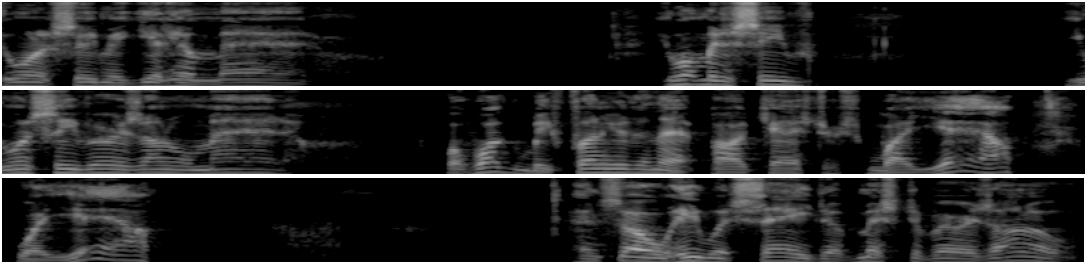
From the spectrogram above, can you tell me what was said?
you want to see me get him mad? You want me to see? You want to see Verrazano mad? Well, what could be funnier than that, podcasters? Why, yeah. Well, yeah. And so he would say to Mr. Verrazano,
